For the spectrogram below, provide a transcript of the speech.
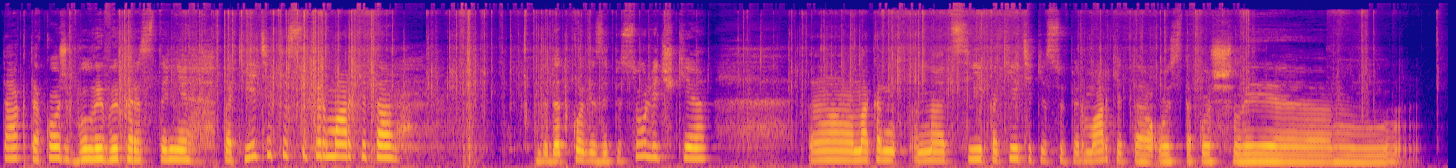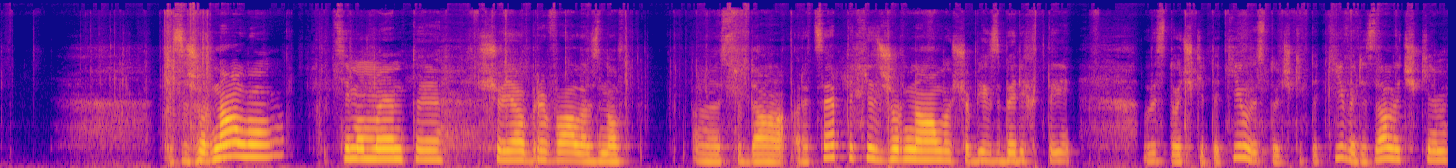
Так, також були використані пакетики з супермаркета додаткові записулечки. Е, На, на ці пакетики з супермаркета ось також йшли з журналу ці моменти, що я обривала знов е, сюди рецептики з журналу, щоб їх зберігти. Листочки такі, листочки такі, вирізалочки.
